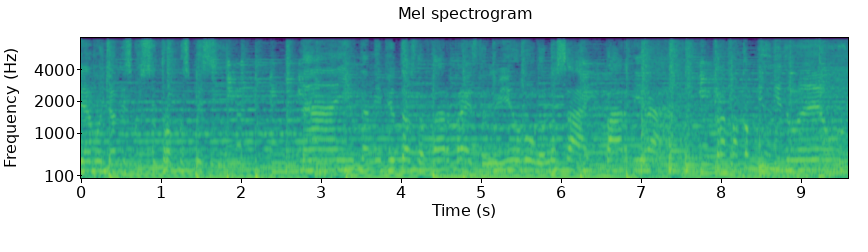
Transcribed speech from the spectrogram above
abbiamo già discusso troppo spesso. Aiutami piuttosto a far presto, il mio volo lo sai, partirà tra poco più di due ore.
